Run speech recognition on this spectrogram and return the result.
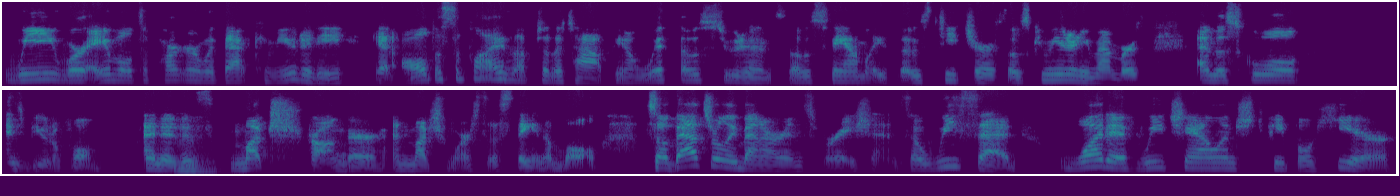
we were able to partner with that community, get all the supplies up to the top, you know, with those students, those families, those teachers, those community members. And the school is beautiful and it mm. is much stronger and much more sustainable. So that's really been our inspiration. So we said, what if we challenged people here,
